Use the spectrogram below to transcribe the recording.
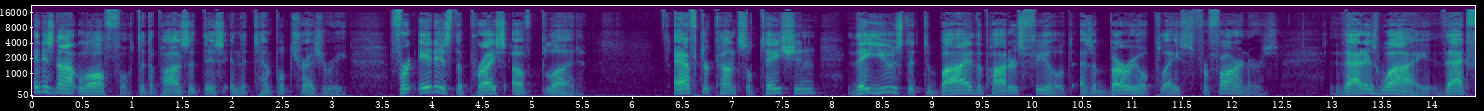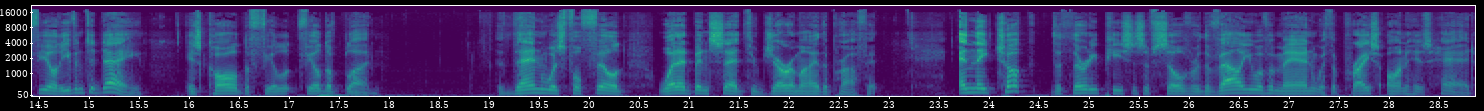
It is not lawful to deposit this in the temple treasury, for it is the price of blood. After consultation, they used it to buy the potter's field as a burial place for foreigners. That is why that field, even today, is called the field of blood. Then was fulfilled what had been said through Jeremiah the prophet. And they took the thirty pieces of silver, the value of a man with a price on his head,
